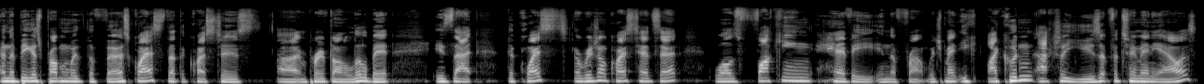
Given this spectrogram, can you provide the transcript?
And the biggest problem with the first Quest that the Quest 2 uh, improved on a little bit is that the Quest, original Quest headset was fucking heavy in the front, which meant you, I couldn't actually use it for too many hours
